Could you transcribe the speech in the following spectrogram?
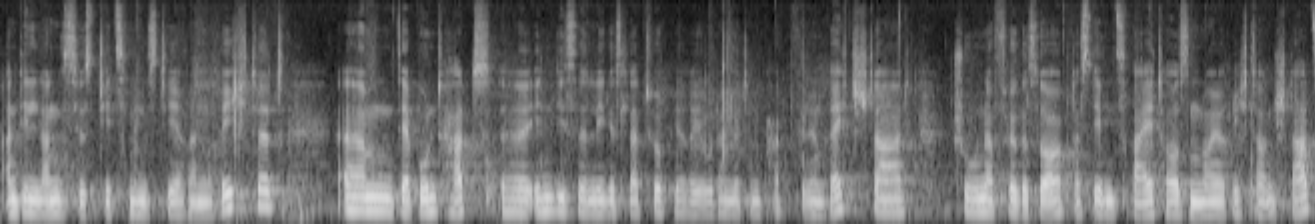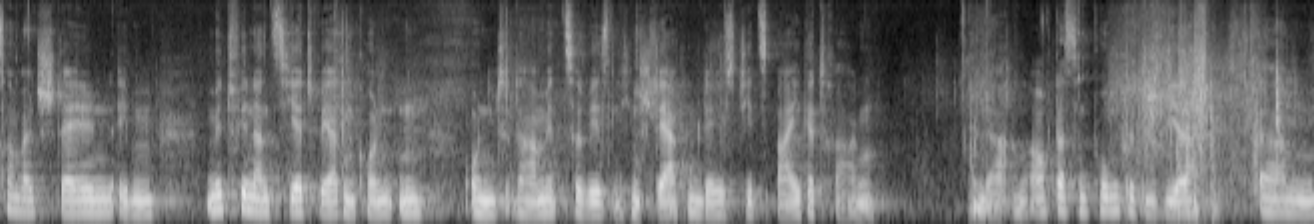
an die Landesjustizministerien richtet. Ähm, der Bund hat äh, in dieser Legislaturperiode mit dem Pakt für den Rechtsstaat schon dafür gesorgt, dass eben 2000 neue Richter- und Staatsanwaltsstellen eben mitfinanziert werden konnten und damit zur wesentlichen Stärkung der Justiz beigetragen. Und da, auch das sind Punkte, die wir ähm,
